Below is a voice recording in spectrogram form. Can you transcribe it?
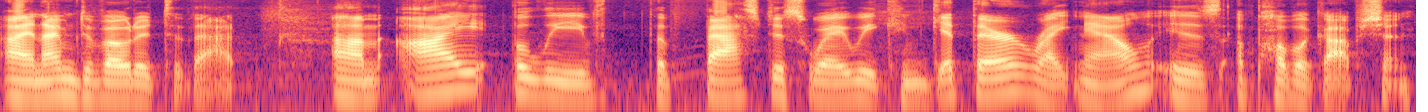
and I'm devoted to that. Um, I believe the fastest way we can get there right now is a public option.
